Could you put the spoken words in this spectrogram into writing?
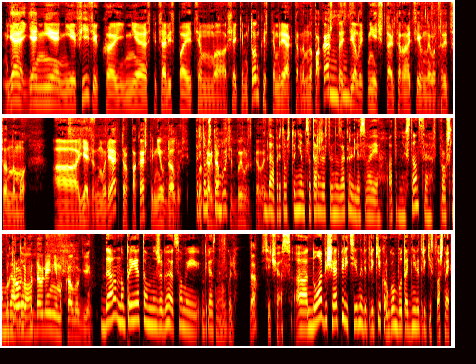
Я, я не, не физик и не специалист по этим а, всяким тонкостям реакторным, но пока угу. что сделать нечто альтернативное вот традиционному а ядерному реактору пока что не удалось. При вот том, когда что... будет, будем разговаривать. Да, при том, что немцы торжественно закрыли свои атомные станции в прошлом вот году. Ровно под давлением экологии. Да, но при этом сжигают самый грязный уголь да. сейчас. А, но обещают перейти на ветряки, кругом будут одни ветряки сплошные.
